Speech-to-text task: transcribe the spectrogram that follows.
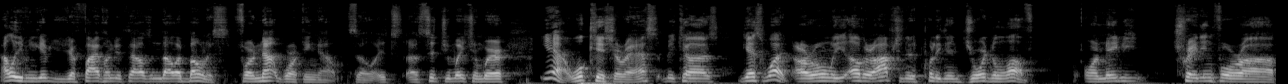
I'll even give you your $500,000 bonus for not working out. So it's a situation where, yeah, we'll kiss your ass because guess what? Our only other option is putting in Jordan Love or maybe trading for, uh,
